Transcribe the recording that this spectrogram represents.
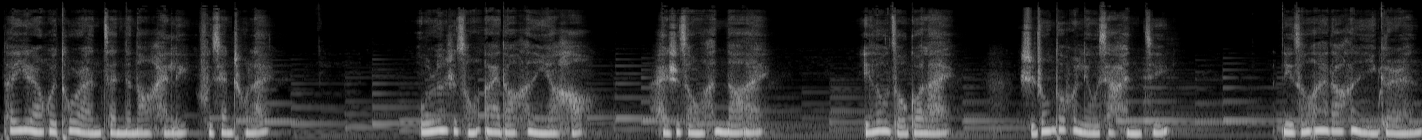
它依然会突然在你的脑海里浮现出来。无论是从爱到恨也好，还是从恨到爱。一路走过来，始终都会留下痕迹。你从爱到恨一个人，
